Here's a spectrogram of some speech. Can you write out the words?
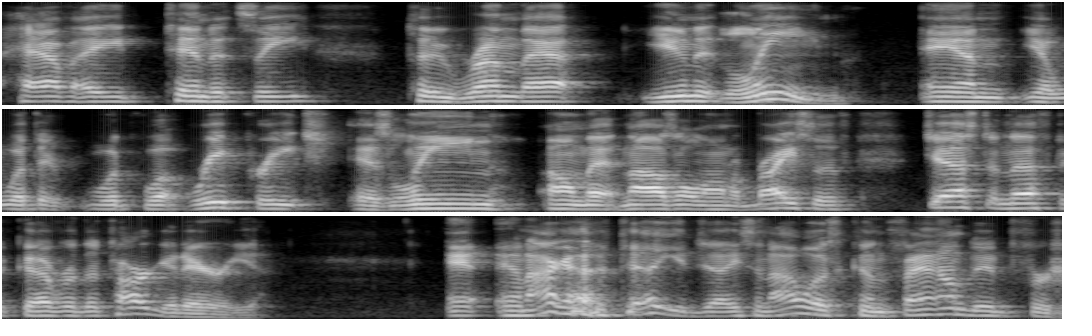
have a tendency to run that unit lean. And you know, with, the, with what we preach is lean on that nozzle on abrasive, just enough to cover the target area. And, and I got to tell you, Jason, I was confounded for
